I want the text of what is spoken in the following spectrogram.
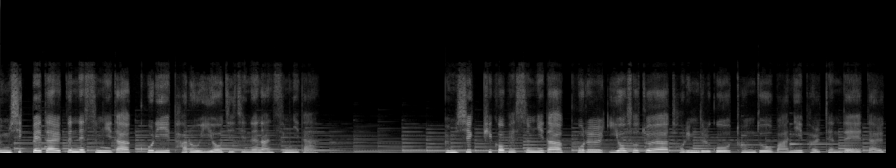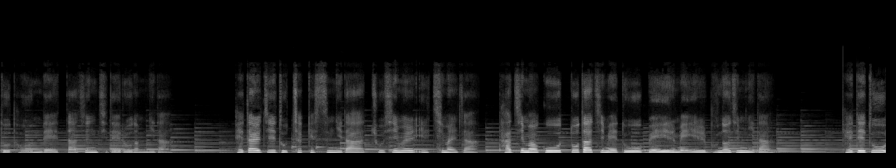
음식 배달 끝냈습니다. 콜이 바로 이어지지는 않습니다. 음식 픽업했습니다. 콜을 이어서 줘야 덜 힘들고 돈도 많이 벌 텐데 날도 더운데 짜증 지대로 납니다. 배달지 도착했습니다. 초심을 잃지 말자. 다짐하고 또 다짐해도 매일매일 무너집니다. 대대도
